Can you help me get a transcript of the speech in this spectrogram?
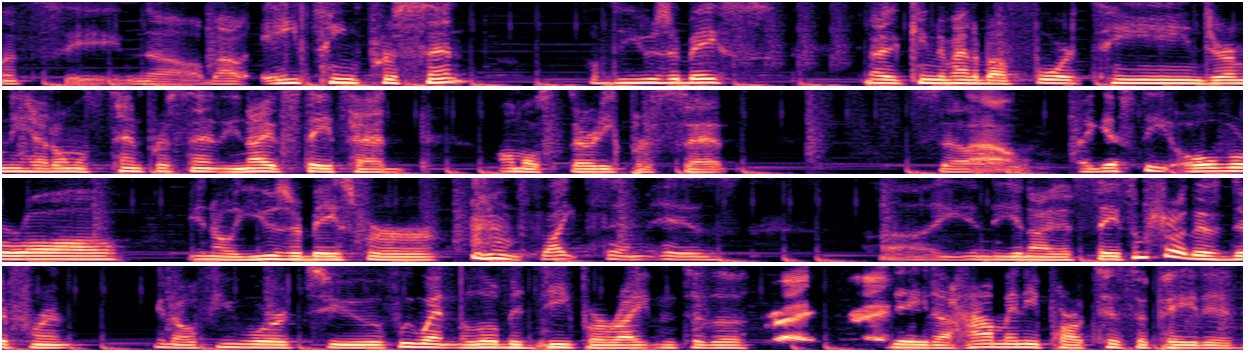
let's see no about 18% of the user base united kingdom had about 14 germany had almost 10% the united states had almost 30% so wow. i guess the overall you know user base for flight sim is uh, in the United States. I'm sure there's different. You know, if you were to, if we went a little bit deeper, right into the right, right. data, how many participated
